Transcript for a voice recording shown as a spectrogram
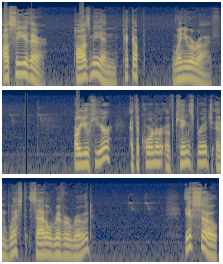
I'll see you there. Pause me and pick up when you arrive. Are you here at the corner of Kingsbridge and West Saddle River Road? If so,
